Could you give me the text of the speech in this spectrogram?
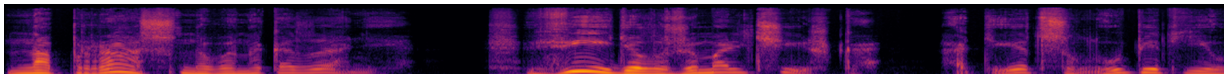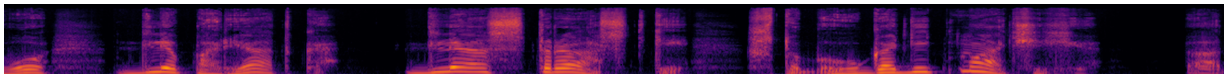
напрасного наказания. Видел же мальчишка, отец лупит его для порядка, для страстки, чтобы угодить мачехе, а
